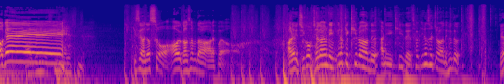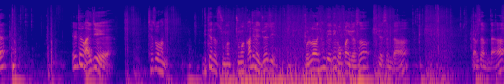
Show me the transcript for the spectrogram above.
오케이. 기승 안녕하세요. 어이 감사합니다 래퍼요. 아니 지금 제가 형님 이렇게 킬을 하는데 아니 킬에 설 이런 설정을 하는데 형들 예? 1등은 아니지. 최소 한 밑에는 중간 중간까지는 해줘야지. 물론 형들이 몸빵 해줘서 킬했습니다. 감사합니다.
